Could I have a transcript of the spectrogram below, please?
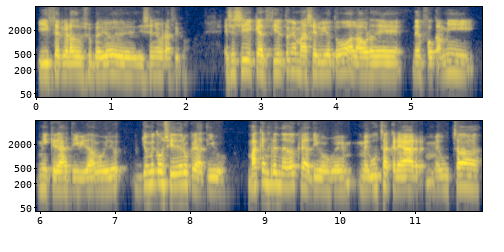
Hice el grado superior de diseño gráfico. Ese sí que es cierto que me ha servido todo a la hora de, enfocar mi, creatividad, porque yo, yo me considero creativo más que emprendedor creativo, me gusta crear, me gusta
